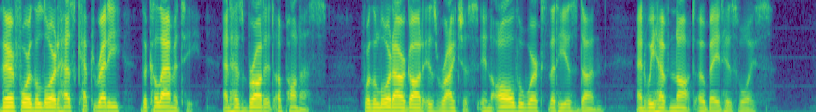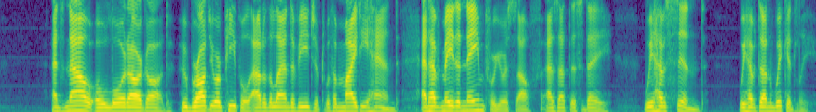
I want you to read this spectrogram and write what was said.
Therefore the Lord has kept ready the calamity, and has brought it upon us. For the Lord our God is righteous in all the works that he has done, and we have not obeyed his voice. And now, O Lord our God, who brought your people out of the land of Egypt with a mighty hand, and have made a name for yourself, as at this day, we have sinned, we have done wickedly.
